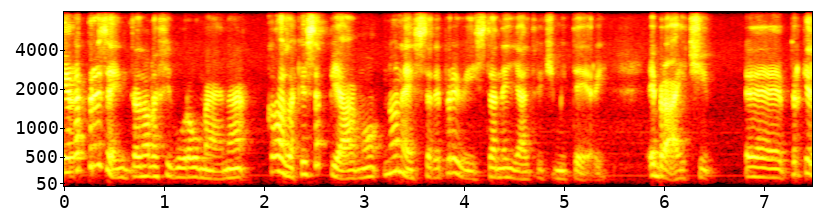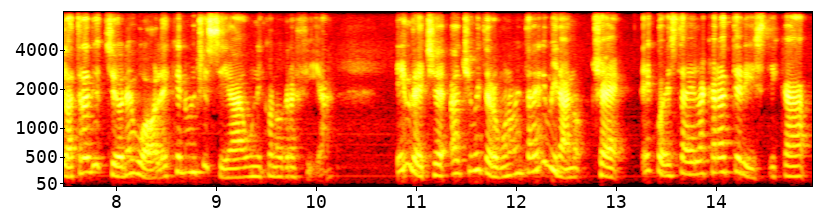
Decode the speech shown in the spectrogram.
che rappresentano la figura umana, cosa che sappiamo non essere prevista negli altri cimiteri ebraici, eh, perché la tradizione vuole che non ci sia un'iconografia. Invece al cimitero monumentale di Milano c'è e questa è la caratteristica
